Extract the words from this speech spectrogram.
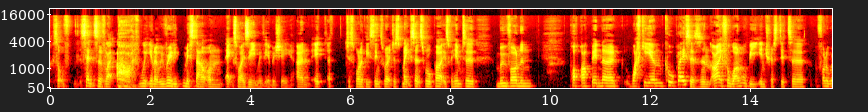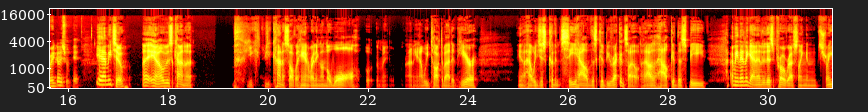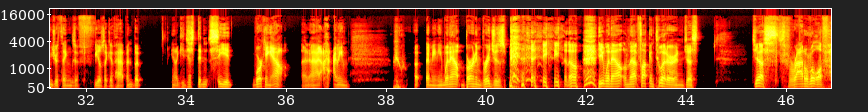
sort of sense of like, ah, we, you know, we really missed out on X, Y, Z with Ibushi, and it uh, just one of these things where it just makes sense for all parties for him to move on and pop up in uh, wacky and cool places. And I, for one, will be interested to follow where he goes from here. Yeah, me too. Uh, you know, it was kind of you, you kind of saw the handwriting on the wall. I mean, I mean, we talked about it here. You know how we just couldn't see how this could be reconciled. How how could this be? I mean, and again, and it is pro wrestling, and stranger things it feels like have happened, but you know, you just didn't see it working out. And I, I- mean, uh, I mean, he went out burning bridges. you know, he went out on that fucking Twitter and just just rattled off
